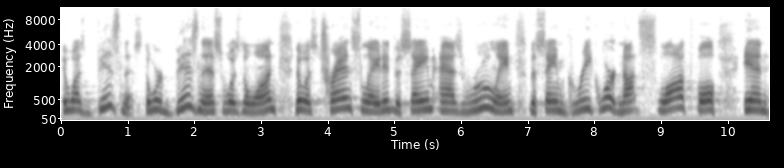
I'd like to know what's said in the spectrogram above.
It was business. The word business was the one that was translated the same as ruling, the same Greek word, not slothful in,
